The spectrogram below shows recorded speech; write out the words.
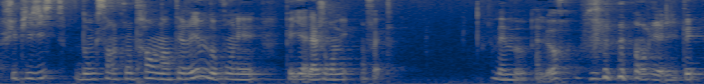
je suis pigiste, donc c'est un contrat en intérim, donc on est payé à la journée en fait. Même à l'heure, en réalité.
